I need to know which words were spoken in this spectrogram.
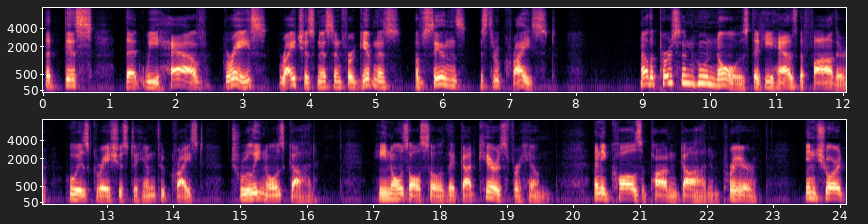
that this that we have grace, righteousness, and forgiveness of sins is through Christ. Now, the person who knows that he has the Father who is gracious to him through Christ truly knows God. He knows also that God cares for him, and he calls upon God in prayer. In short,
